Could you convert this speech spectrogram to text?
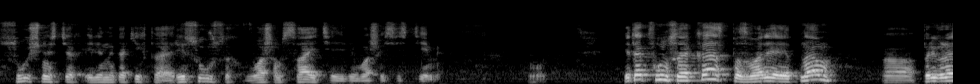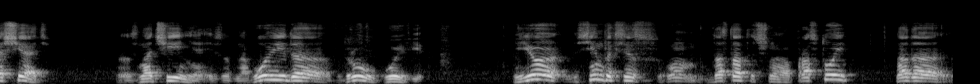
сущностях или на каких-то ресурсах в вашем сайте или в вашей системе. Вот. Итак, функция cast позволяет нам э, превращать значение из одного вида в другой вид. Ее синтаксис он достаточно простой. Надо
